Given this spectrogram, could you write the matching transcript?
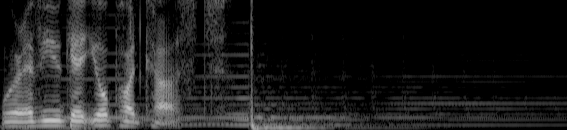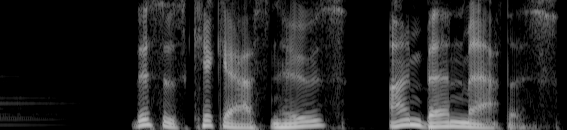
wherever you get your podcasts. This is Kick Ass News. I'm Ben Mathis.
